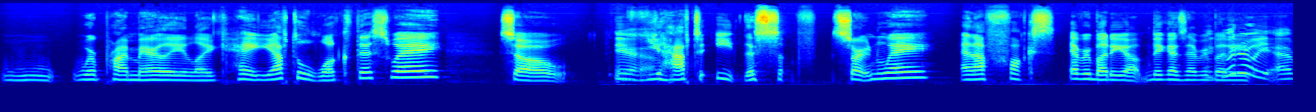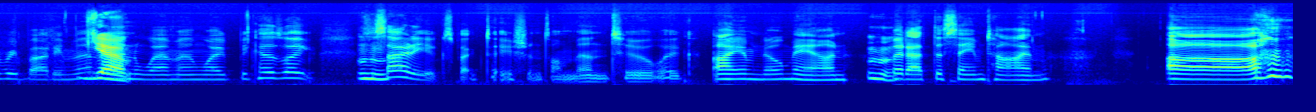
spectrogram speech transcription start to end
we're primarily like hey you have to look this way so Yeah. you have to eat this certain way and that fucks everybody up because Like, everybody literally everybody, men Yeah. and women, like because like Mhm, society expectations on men too. Like I am no man, mhm. but at the same time, uh,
